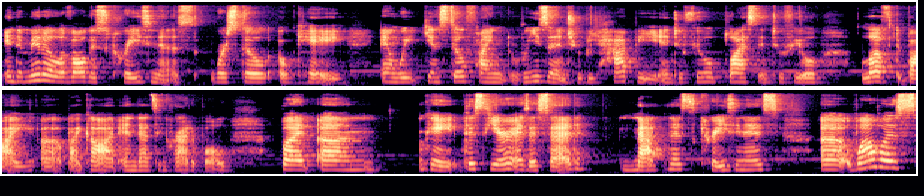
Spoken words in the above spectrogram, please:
in the middle of all this craziness, we're still okay and we can still find reason to be happy and to feel blessed and to feel loved by uh, by God, and that's incredible. But um, okay, this year, as I said, madness, craziness. Uh, what was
